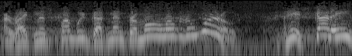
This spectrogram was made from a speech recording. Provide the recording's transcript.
Why, right in this club, we've got men from all over the world. Hey, Scotty.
